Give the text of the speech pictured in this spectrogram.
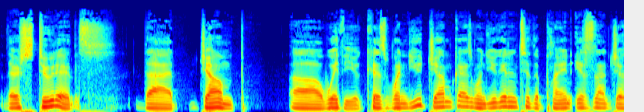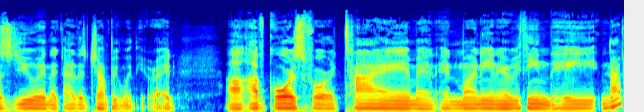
there's students that jump uh, with you. Because when you jump, guys, when you get into the plane, it's not just you and the guy that's jumping with you, right? Uh, of course, for time and, and money and everything, they not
